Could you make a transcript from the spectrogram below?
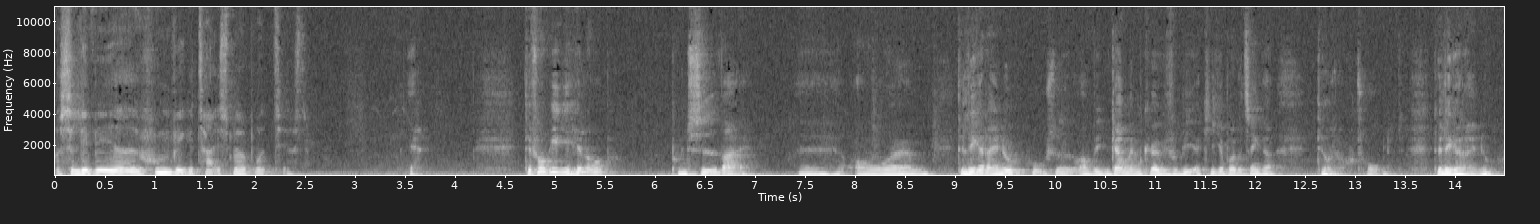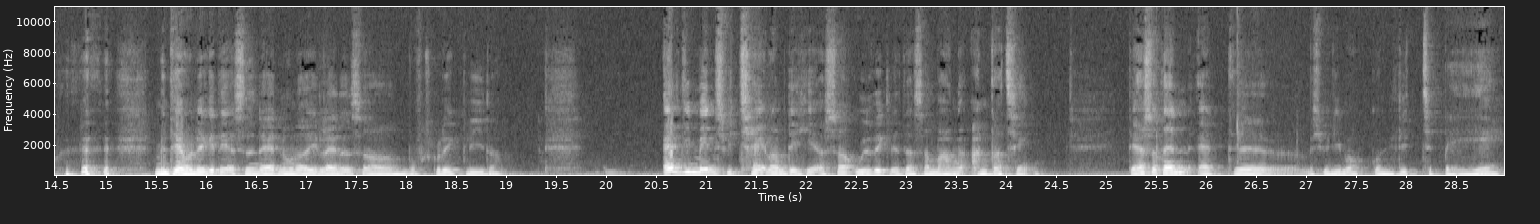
Og så leverede hun vegetarisk smørbrød til os. Ja. Det foregik i Hellerup på en sidevej. Øh, og øh, det ligger der endnu, huset. Og vi en gang imellem kører vi forbi og kigger på det og tænker, det var da utroligt. Det ligger der endnu. Men det har jo ligget der siden 1800 et eller andet, så hvorfor skulle det ikke blive der? Alt imens vi taler om det her, så udviklede der sig mange andre ting. Det er sådan, at øh, hvis vi lige må gå lidt tilbage,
